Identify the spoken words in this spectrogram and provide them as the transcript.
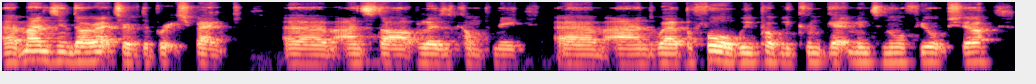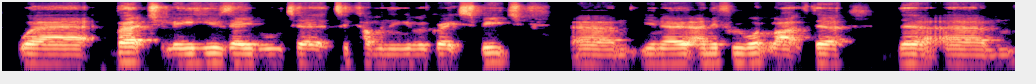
uh, managing director of the British Bank. Um, and startup loans company, um, and where before we probably couldn't get him into North Yorkshire, where virtually he was able to to come in and give a great speech um, you know, and if we want like the the um,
